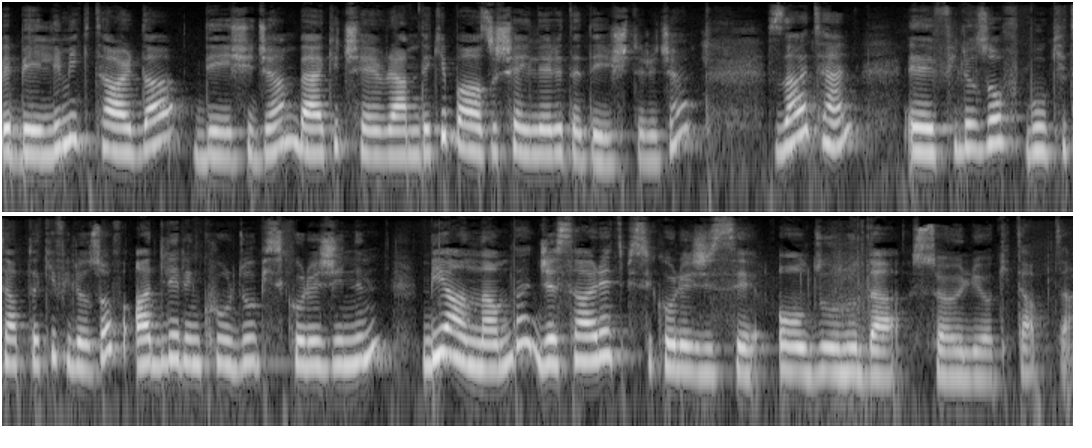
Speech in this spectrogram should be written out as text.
ve belli miktarda değişeceğim. Belki çevremdeki bazı şeyleri de değiştireceğim. Zaten e, filozof bu kitaptaki filozof Adler'in kurduğu psikolojinin bir anlamda cesaret psikolojisi olduğunu da söylüyor kitapta.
